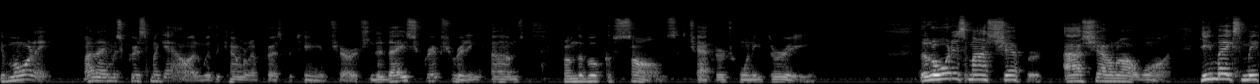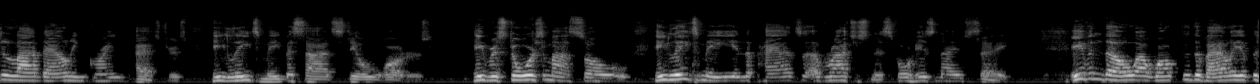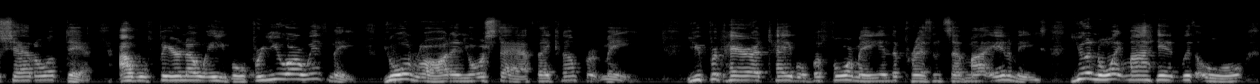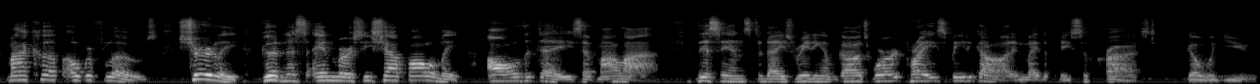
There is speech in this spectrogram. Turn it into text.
Good morning. My name is Kriss McGowan with the Cumberland Presbyterian Church, and today's scripture reading comes from the book of Psalms, chapter 23. The Lord is my shepherd, I shall not want. He makes me to lie down in green pastures. He leads me beside still waters. He restores my soul. He leads me in the paths of righteousness for his name's sake. Even though I walk through the valley of the shadow of death, I will fear no evil, for you are with me. Your rod and your staff, they comfort me. You prepare a table before me in the presence of my enemies. You anoint my head with oil, my cup overflows. Surely goodness and mercy shall follow me all the days of my life. This ends today's reading of God's Word. Praise be to God, and may the peace of Christ go with you.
